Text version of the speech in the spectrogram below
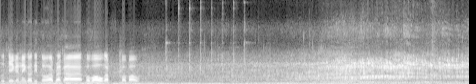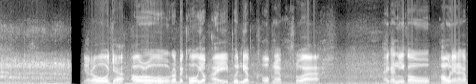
สนใจกันไหนก็ติดต่อครับราคาเบาๆครับเบาๆ ดี๋ยวเราจะเอารถแบคโฮยกไอ้พื้นเรียบออกนะครับ เพราะว่าไอ้คันนี้เขาเอาแล้วนะครับ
